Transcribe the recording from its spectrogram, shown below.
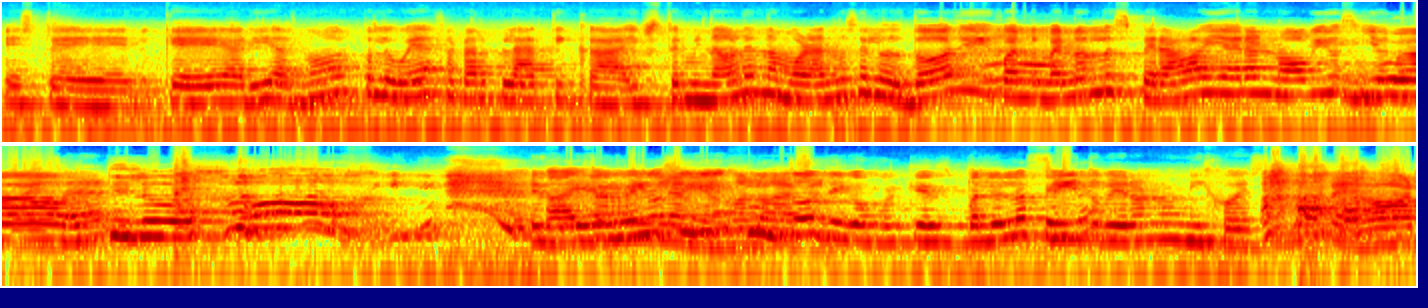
este, ¿qué harías? No, pues le voy a sacar plática. Y pues terminaron enamorándose los dos y cuando menos lo esperaba ya eran novios y yo no puede ser. Te lo Sí. Es Ay, menos horrible, siguen amigos, juntos, digo, porque valió la pena. Sí, tuvieron un hijo, eso es lo peor.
